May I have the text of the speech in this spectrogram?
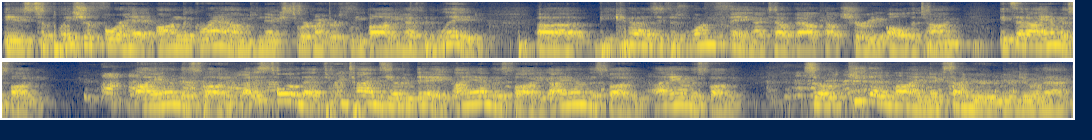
is to place your forehead on the ground next to where my earthly body has been laid. Uh, because if there's one thing I tell Bhau Kalchuri all the time, it's that I am this body. I am this body. I just told him that three times the other day. I am this body. I am this body. I am this body. So keep that in mind next time you're, you're doing that.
